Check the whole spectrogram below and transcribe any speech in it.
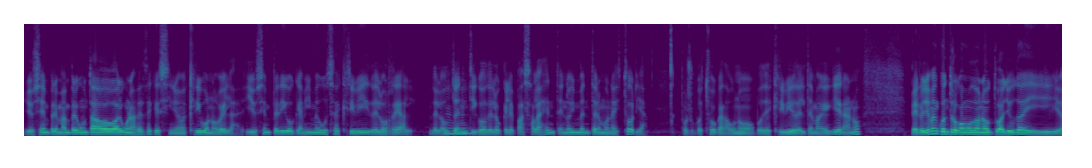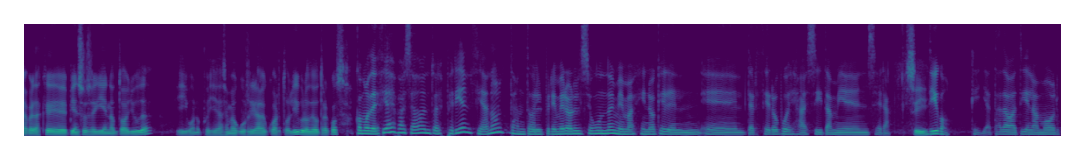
Yo siempre me han preguntado algunas veces que si no escribo novelas, y yo siempre digo que a mí me gusta escribir de lo real, de lo auténtico, de lo que le pasa a la gente, no inventarme una historia. Por supuesto, cada uno puede escribir del tema que quiera, ¿no? Pero yo me encuentro cómodo en autoayuda y la verdad es que pienso seguir en autoayuda y bueno, pues ya se me ocurrirá el cuarto libro de otra cosa. Como decías, es basado en tu experiencia, ¿no? Tanto el primero como el segundo y me imagino que el, el, tercero pues así también será. Sí. Digo, que ya te ha dado a ti el amor.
